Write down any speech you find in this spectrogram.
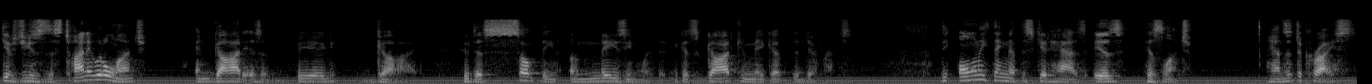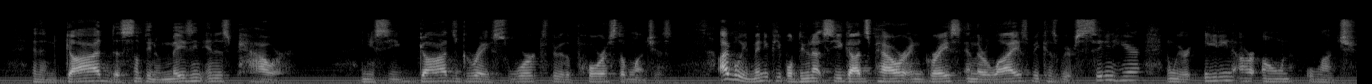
gives Jesus this tiny little lunch, and God is a big God who does something amazing with it because God can make up the difference. The only thing that this kid has is his lunch. Hands it to Christ, and then God does something amazing in his power. And you see God's grace work through the poorest of lunches. I believe many people do not see God's power and grace in their lives because we are sitting here and we are eating our own lunch.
